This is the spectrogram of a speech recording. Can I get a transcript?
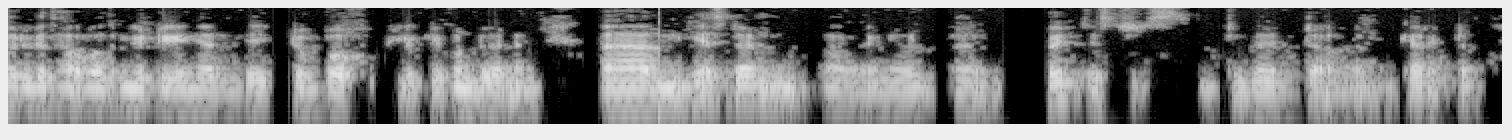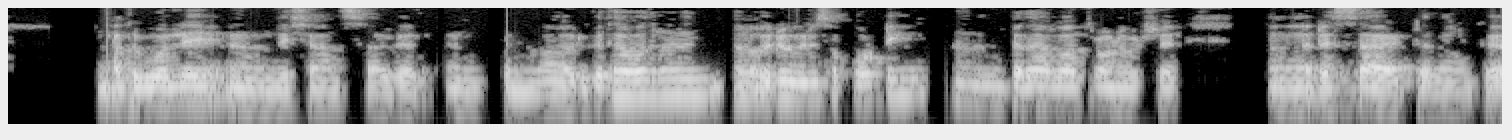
ഒരു കഥാപാത്രം കിട്ടി കഴിഞ്ഞാൽ അതിന്റെ ഏറ്റവും പെർഫെക്റ്റിലേക്ക് കൊണ്ടുവരാൻ has done justice to that character അതുപോലെ നിശാന്ത് സാഗർ ഒരു കഥാപാത്രം ഒരു ഒരു സപ്പോർട്ടിങ് കഥാപാത്രമാണ്. പക്ഷെ രസമായിട്ട് നമുക്ക്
